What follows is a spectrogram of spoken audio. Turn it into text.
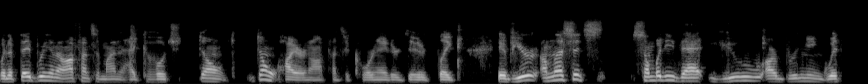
But if they bring in an offensive minded head coach, don't don't hire an offensive coordinator, dude. Like if you're unless it's somebody that you are bringing with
